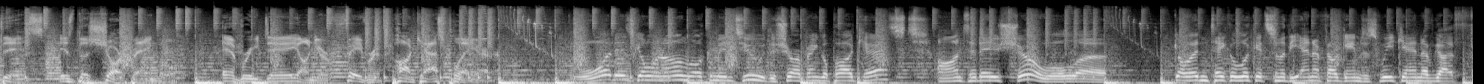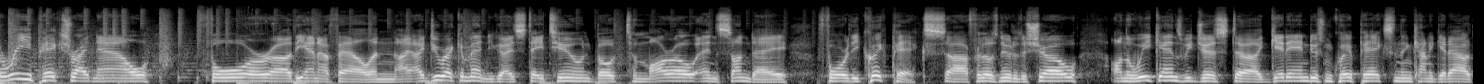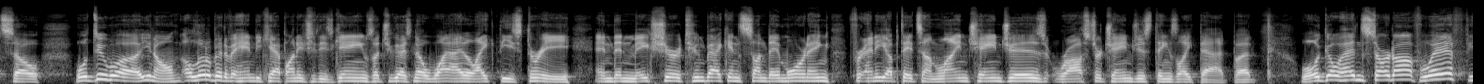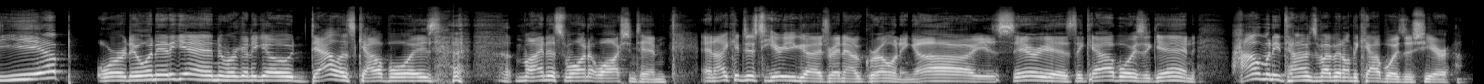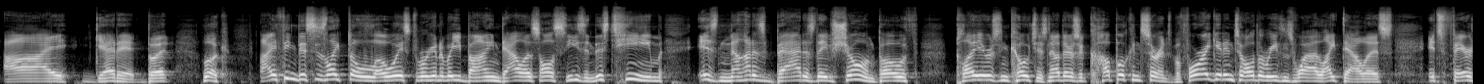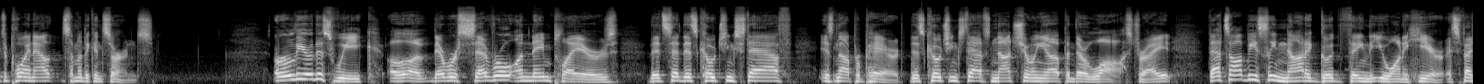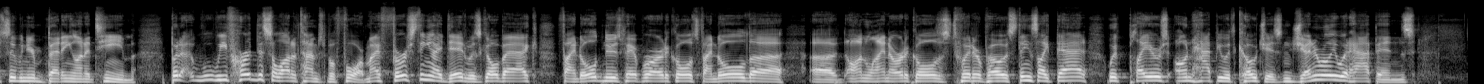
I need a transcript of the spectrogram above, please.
This is The Sharp Angle. Every day on your favorite podcast player. What is going on? Welcome into the Sharp Angle Podcast. On today's show, we'll uh, go ahead and take a look at some of the NFL games this weekend. I've got three picks right now for uh, the NFL. And I, I, do recommend you guys stay tuned both tomorrow and Sunday for the quick picks. Uh, for those new to the show, on the weekends, we just uh, get in, do some quick picks, and then kind of get out. So we'll do, uh, you know, a little bit of a handicap on each of these games, let you guys know why I like these three, and then make sure tune back in Sunday morning for any updates on line changes, roster changes, things like that. But we'll go ahead and start off with, yep, we're doing it again. We're going to go Dallas Cowboys minus one at Washington. And I could just hear you guys right now groaning. Oh, are you serious? The Cowboys again. How many times have I been on the Cowboys this year? I get it. But look, I think this is like the lowest we're going to be buying Dallas all season. This team is not as bad as they've shown, both players and coaches. Now, there's a couple concerns. Before I get into all the reasons why I like Dallas, it's fair to point out some of the concerns. Earlier this week, uh, there were several unnamed players that said this coaching staff is not prepared. This coaching staff's not showing up and they're lost, right? That's obviously not a good thing that you want to hear, especially when you're betting on a team. But uh, we've heard this a lot of times before. My first thing I did was go back, find old newspaper articles, find old uh, uh, online articles, Twitter posts, things like that with players unhappy with coaches. And generally, what happens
